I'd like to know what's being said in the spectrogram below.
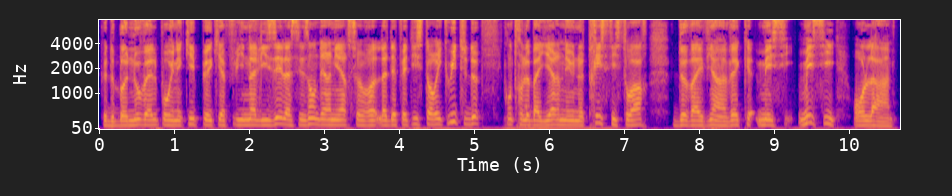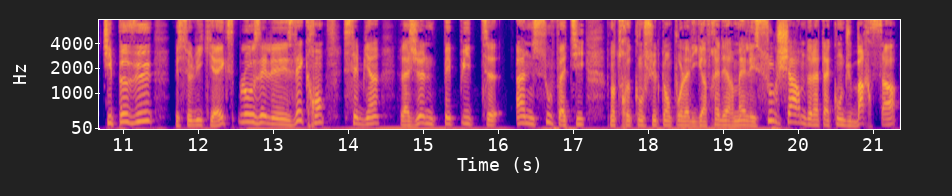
Que de bonnes nouvelles pour une équipe qui a finalisé la saison dernière sur la défaite historique 8-2 contre le Bayern et une triste histoire de va-et-vient avec Messi. Messi, on l'a un petit peu vu, mais celui qui a explosé les écrans, c'est bien la jeune pépite Ansu Fati, notre consultant pour la Liga Fred Hermel est sous le charme de l'attaquant du Barça.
